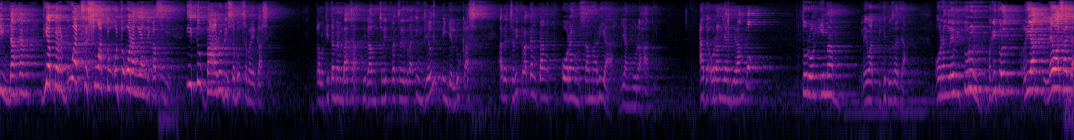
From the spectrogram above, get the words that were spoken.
tindakan, dia berbuat sesuatu untuk orang yang dikasihi. Itu baru disebut sebagai kasih. Kalau kita membaca di dalam cerita-cerita Injil, Injil Lukas, ada cerita tentang orang Samaria yang murah hati. Ada orang yang dirampok, turun imam, lewat begitu saja. Orang Lewi turun, begitu lihat lewat saja.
